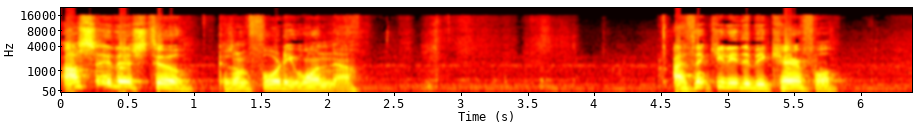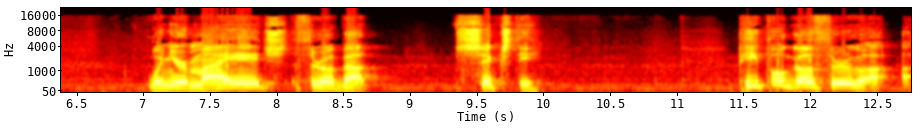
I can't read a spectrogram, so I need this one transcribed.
I'll say this too, because I'm 41 now. I think you need to be careful when you're my age through about 60 people go through a, uh,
